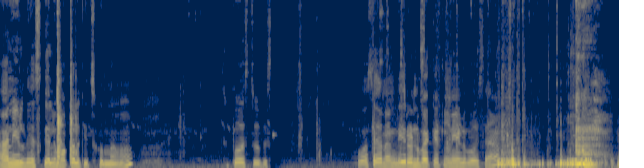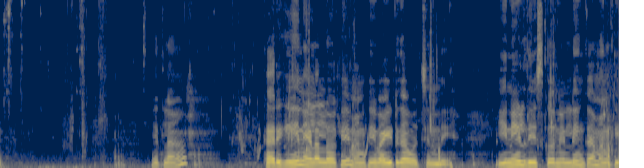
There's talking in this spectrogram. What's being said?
ఆ నీళ్ళు తీసుకెళ్ళి మొక్కలకి ఇచ్చుకుందాము. పోసి చూపిస్తాను పోసానండి. రెండు బకెట్ల నీళ్ళు పోసా. ఇట్లా కరిగి నీళ్ళల్లోకి మనకి వైట్గా వచ్చింది. ఈ నీళ్ళు తీసుకొని వెళ్ళి ఇంకా మనకి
